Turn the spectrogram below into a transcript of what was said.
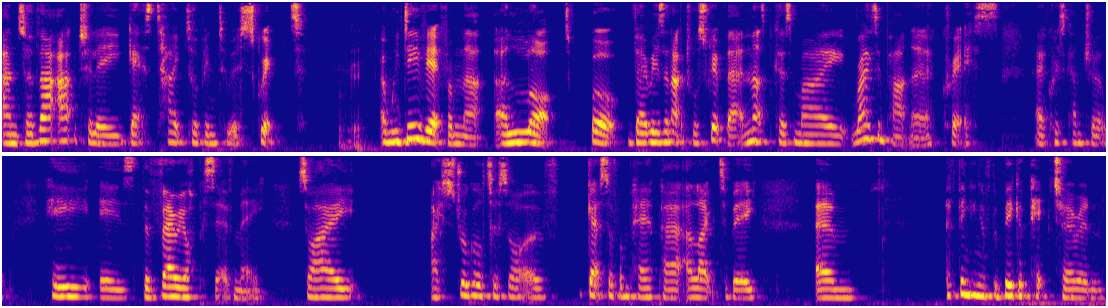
And so that actually gets typed up into a script. Okay. And we deviate from that a lot, but there is an actual script there, and that's because my writing partner, Chris, uh, Chris Cantrill, he is the very opposite of me. So I I struggle to sort of get stuff on paper. I like to be um, thinking of the bigger picture and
